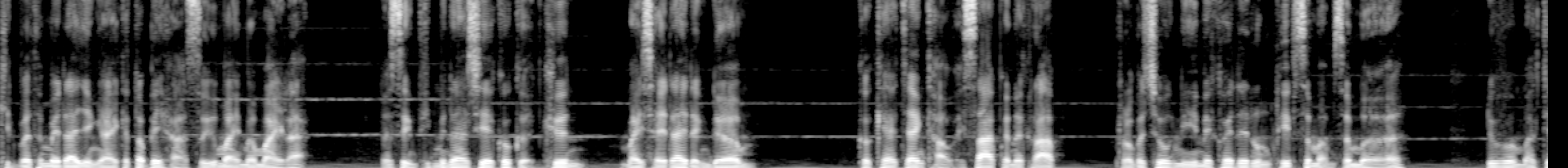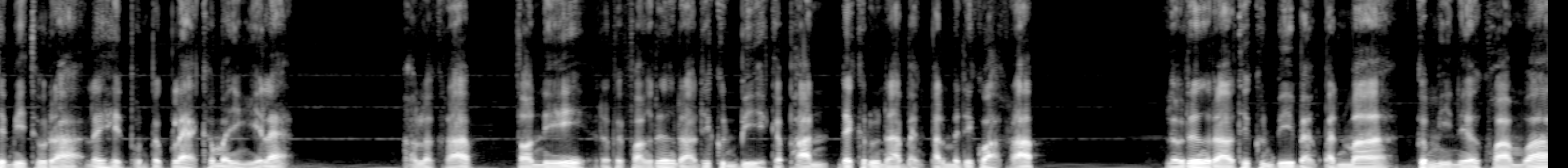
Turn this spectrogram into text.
คิดว่าถ้าไม่ได้ยังไงก็ต้องไปหาซื้อใหม่มาใหม่แหละ และสิ่งที่ไม่น่าเชื่อก็เกิดขึ้น ไม่ใช้ได้ดังเดิม ก็แค่แจ้งข่าวให้ทราบกันนะครับ เพราะว่าช่วงนี้ไม่ค่อยได้ลงคลิปสม่ำเสมอ ด้วยว่ามักจะมีธุระและเหตุผลแปลกๆเข้ามาอย่างนี้แหละ เอาล่ะครับ ตอนนี้เราไปฟังเรื่องราวที่คุณบีเอกพันธ์ได้กรุณาแบ่งปันมาดีกว่าครับ แล้วเรื่องราวที่คุณบีแบ่งปันมา ก็มีเนื้อความว่า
